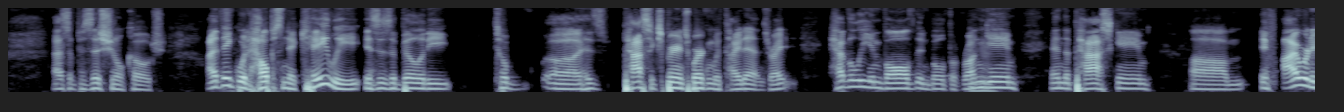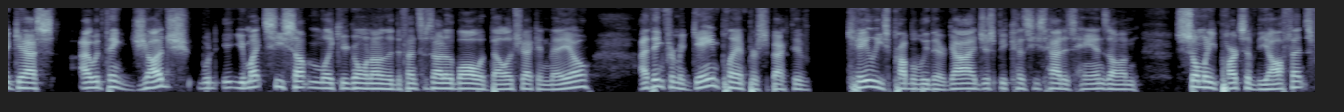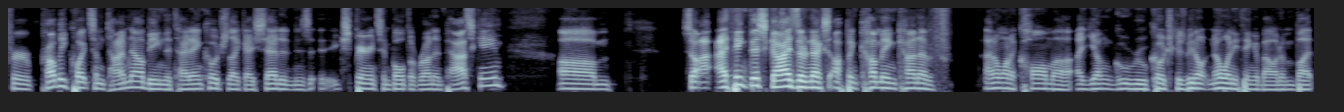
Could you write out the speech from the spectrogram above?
as a positional coach. I think what helps Nick Caley is his ability to uh, his past experience working with tight ends, right? Heavily involved in both the run mm-hmm. game and the pass game. Um, if I were to guess, I would think Judge would. You might see something like you're going on, on the defensive side of the ball with Belichick and Mayo. I think from a game plan perspective, Caley's probably their guy just because he's had his hands on so many parts of the offense for probably quite some time now, being the tight end coach, like I said, and his experience in both the run and pass game. Um, so I, I, think this guy's their next up and coming kind of. I don't want to call him a, a young guru coach because we don't know anything about him, but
